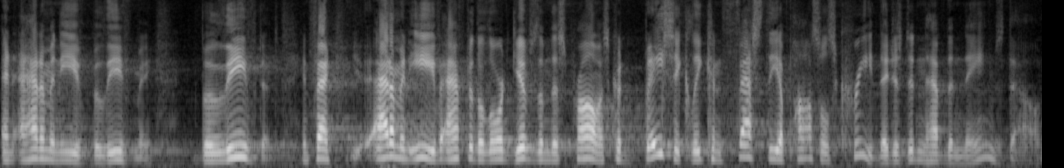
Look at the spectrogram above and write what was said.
And Adam and Eve, believe me, believed it. In fact, Adam and Eve, after the Lord gives them this promise, could basically confess the Apostles' Creed. They just didn't have the names down.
